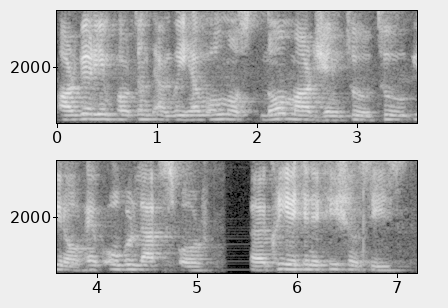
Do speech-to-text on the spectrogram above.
are very important and we have almost no margin to, to you know, have overlaps or uh, create inefficiencies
